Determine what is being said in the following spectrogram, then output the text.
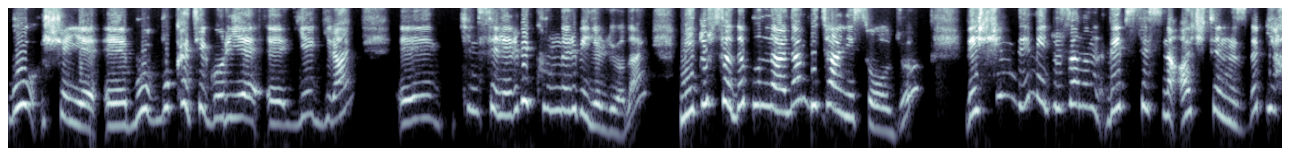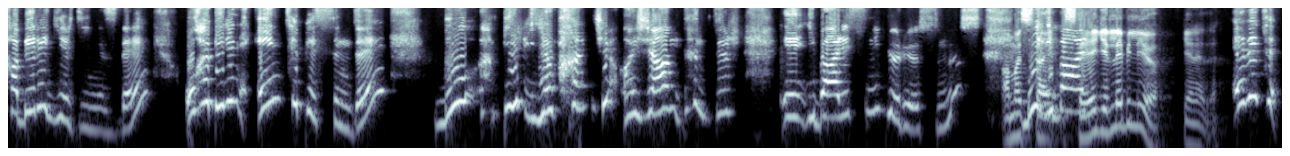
bu şeyi, e, bu bu kategoriye e, giren e, kimseleri ve kurumları belirliyorlar. Medusa da bunlardan bir tanesi oldu. Ve şimdi Medusa'nın web sitesini açtığınızda bir habere girdiğinizde o haberin en tepesinde bu bir yabancı ajandır e, ibaresini görüyorsunuz. Ama Bu site, ibare- siteye girilebiliyor gene de. Evet,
